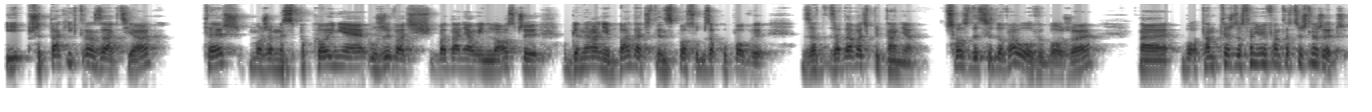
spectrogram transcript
I przy takich transakcjach też możemy spokojnie używać badania win-loss, czy generalnie badać ten sposób zakupowy, zadawać pytania, co zdecydowało o wyborze, e, bo tam też dostaniemy fantastyczne rzeczy.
